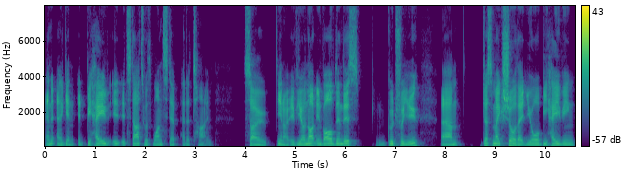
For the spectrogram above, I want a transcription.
and, and again it behave it, it starts with one step at a time. So you know if you're not involved in this good for you. Um, just make sure that you're behaving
